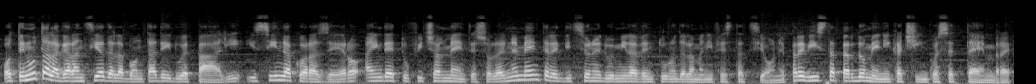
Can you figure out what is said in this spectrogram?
Ottenuta la garanzia della bontà dei due pali, il sindaco Rasero ha indetto ufficialmente e solennemente l'edizione 2021 della manifestazione, prevista per domenica 5 settembre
